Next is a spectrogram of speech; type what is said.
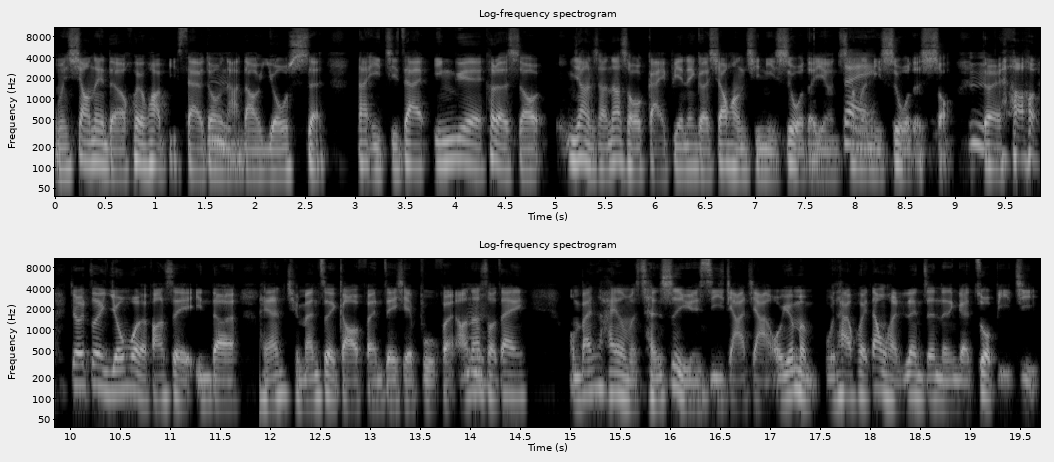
我们校内的绘画比赛都有拿到优胜。那以及在音乐课的时候，印象很深。那时候改编那个萧煌奇《你是我的眼》，唱的《你是我的手》，嗯，对，然后就这幽默的方式也赢得好像全班最高分这些部分。然后那时候在我们班还有什么城市语言 C 加加，我原本不太会，但我很认真的那个做笔记，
